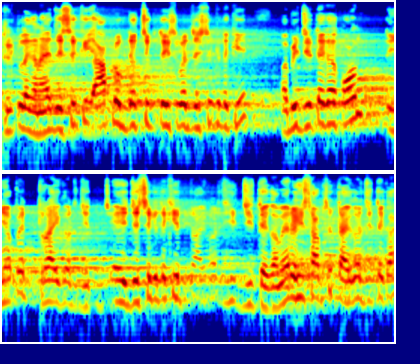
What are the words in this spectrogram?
ट्रिक लगाना है। जैसे कि आप लोग देख सकते हो इस बार जैसे कि देखिए, अभी जीतेगा कौन? तो यहाँ पे टाइगर जीत जैसे कि देखिए टाइगर जीतेगा। मेरे हिसाब से टाइगर जीतेगा।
